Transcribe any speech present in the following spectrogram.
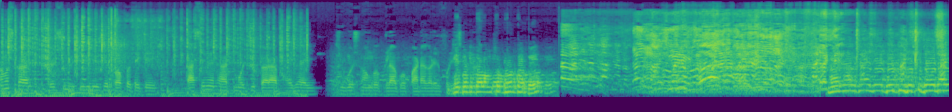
নমস্কার জয়সুন্দর টিভি নিউজের পক্ষ থেকে কাশিমের হাট মসজিদ পাড়া ভাই ভাই যুব সংঘ ক্লাব ও পরিচালনা দুটি দল অংশগ্রহণ করবে। ফাইনাল খেলায় যে দুটি শক্তিশালী দল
